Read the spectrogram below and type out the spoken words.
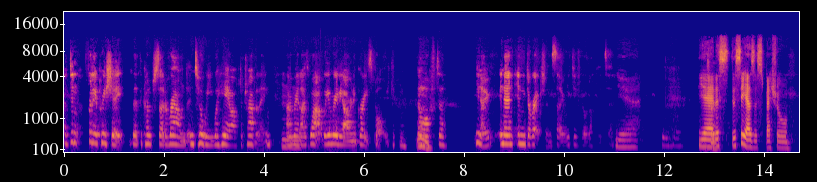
I didn't fully appreciate the, the countryside around until we were here after traveling. I Mm. realised, wow, we really are in a great spot. We can go Mm. off to, you know, in an, any direction. So we do feel lucky to Yeah, yeah. Sure. This the sea has a special, a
